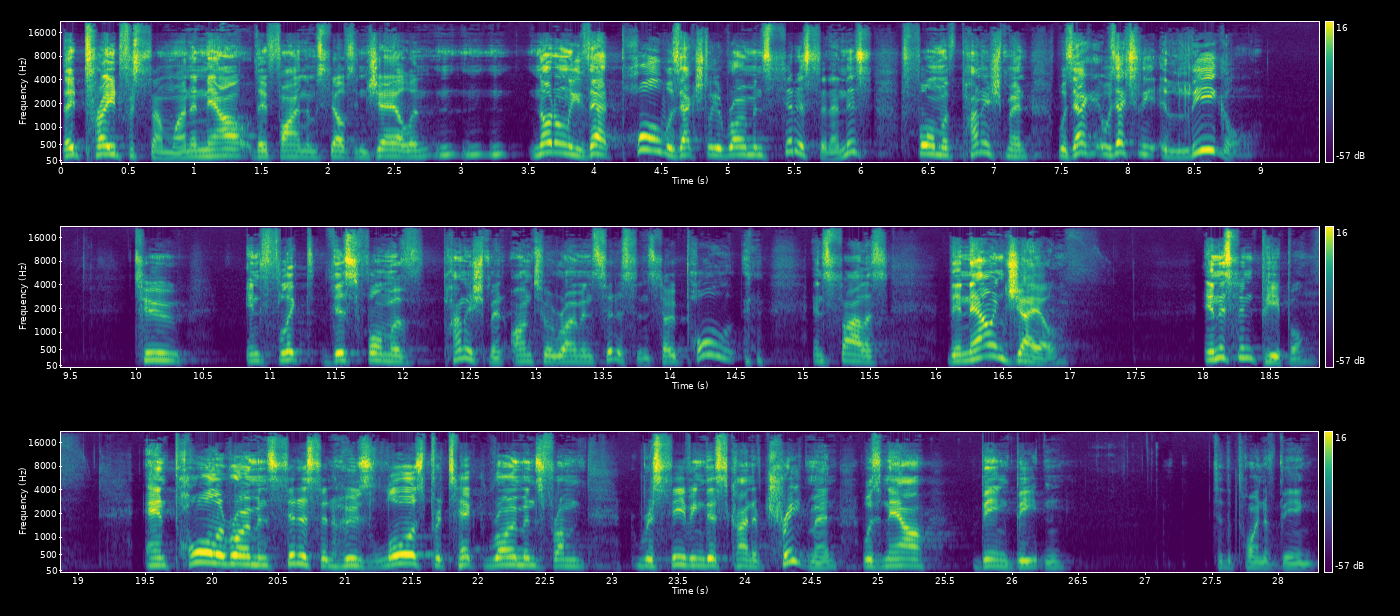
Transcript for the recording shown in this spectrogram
They'd prayed for someone and now they find themselves in jail. And not only that, Paul was actually a Roman citizen. And this form of punishment was, it was actually illegal to inflict this form of punishment onto a Roman citizen. So Paul and Silas, they're now in jail, innocent people, And Paul, a Roman citizen whose laws protect Romans from receiving this kind of treatment, was now being beaten to the point of being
